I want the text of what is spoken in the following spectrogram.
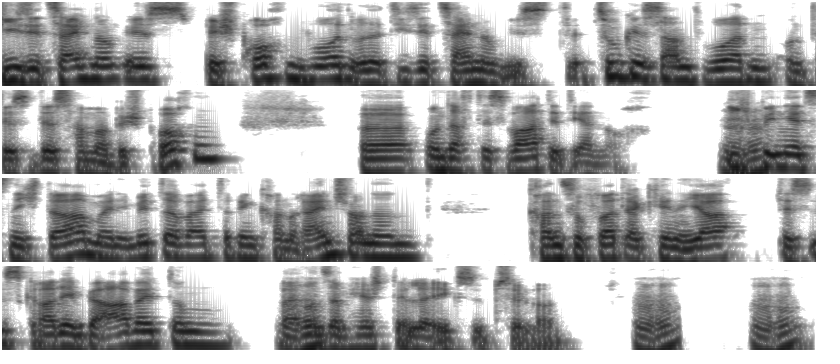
diese Zeichnung ist besprochen worden oder diese Zeichnung ist zugesandt worden und das, das haben wir besprochen äh, und auf das wartet er noch. Mhm. Ich bin jetzt nicht da, meine Mitarbeiterin kann reinschauen und kann sofort erkennen, ja, das ist gerade in Bearbeitung bei mhm. unserem Hersteller XY. Mhm. Mhm.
